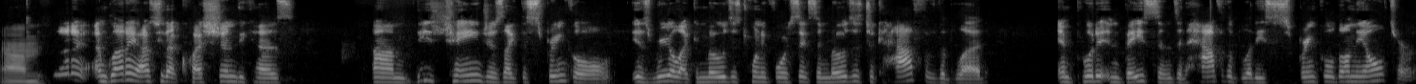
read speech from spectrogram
um, glad I, I'm glad I asked you that question because um, these changes, like the sprinkle, is real. Like in Moses 24 6, and Moses took half of the blood and put it in basins, and half of the blood he sprinkled on the altar.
